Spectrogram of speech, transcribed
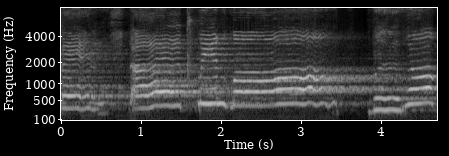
ពេលដែលគ្មានបងវិលរក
